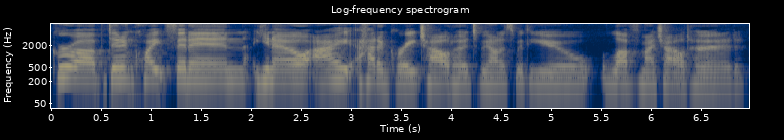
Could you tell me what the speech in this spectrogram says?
grew up, didn't quite fit in. You know, I had a great childhood, to be honest with you. Loved my childhood.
